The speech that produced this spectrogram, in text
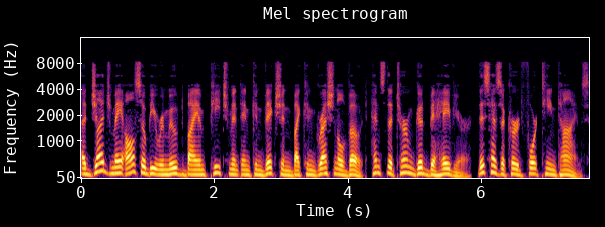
A judge may also be removed by impeachment and conviction by congressional vote hence the term good behavior, this has occurred 14 times.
